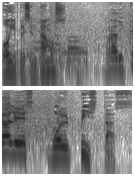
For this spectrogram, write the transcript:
Hoy presentamos Radicales golpistas.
